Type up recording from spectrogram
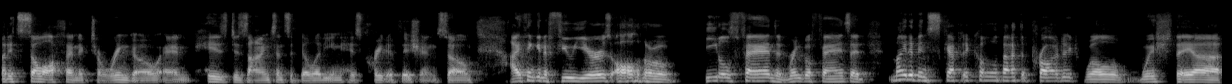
but it's so authentic to ringo and his design sensibility and his creative vision. So i think in a few years all the Beatles fans and Ringo fans that might have been skeptical about the project will wish they uh,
